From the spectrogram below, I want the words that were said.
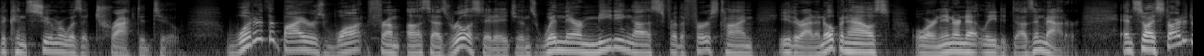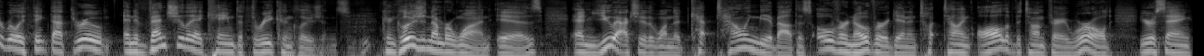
the consumer was attracted to. What do the buyers want from us as real estate agents when they're meeting us for the first time, either at an open house or an internet lead? It doesn't matter. And so I started to really think that through, and eventually I came to three conclusions. Mm-hmm. Conclusion number one is, and you actually the one that kept telling me about this over and over again and t- telling all of the Tom Ferry world, you're saying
